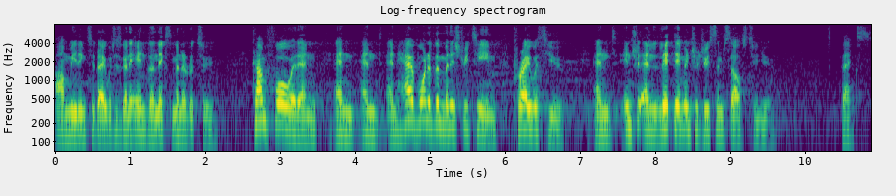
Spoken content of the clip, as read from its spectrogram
our meeting today, which is going to end in the next minute or two come forward and, and, and, and have one of the ministry team pray with you and, and let them introduce themselves to you. Thanks.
